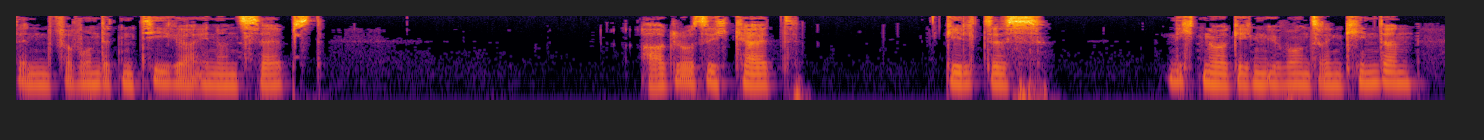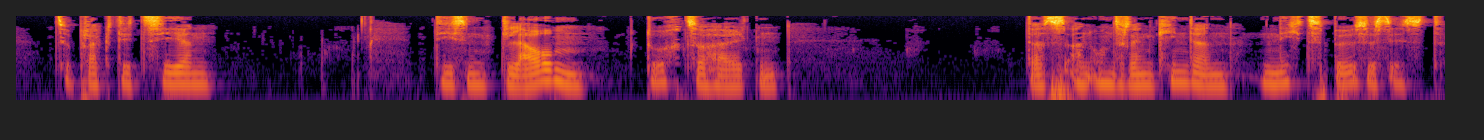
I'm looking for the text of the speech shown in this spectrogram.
den verwundeten Tiger in uns selbst. Arglosigkeit gilt es nicht nur gegenüber unseren Kindern zu praktizieren, diesen Glauben durchzuhalten, dass an unseren Kindern nichts Böses ist,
